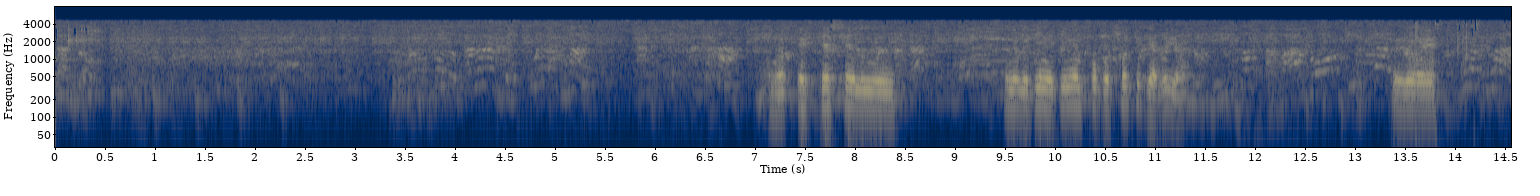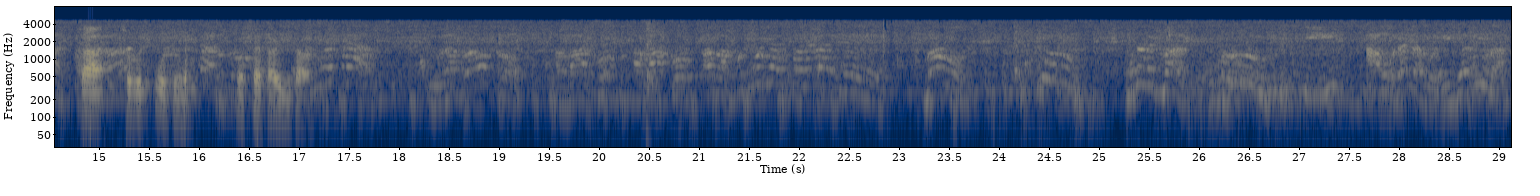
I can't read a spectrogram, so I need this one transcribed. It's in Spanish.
flotando. Vamos todos, adelante, una vez más. No, este es el... Es lo que tiene, tiene un poco suerte que arriba. Pero está súper útil, o sea, está habilitado. Una vez más. Y ahora la rodilla arriba.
